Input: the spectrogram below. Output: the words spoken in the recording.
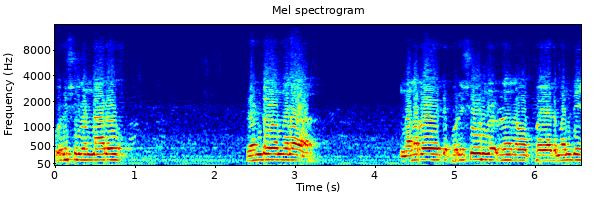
పురుషులు ఉన్నారు రెండు వందల నలభై ఒకటి పురుషులు రెండు ముప్పై ఏడు మంది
